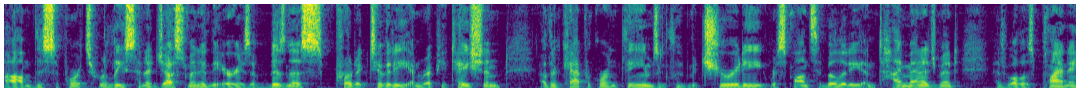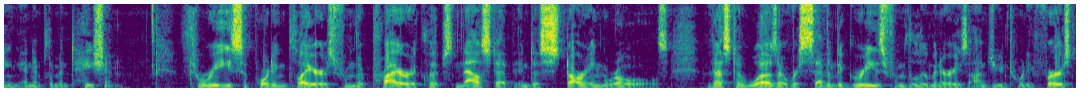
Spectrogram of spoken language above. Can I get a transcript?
Um, this supports release and adjustment in the areas of business, productivity, and reputation. Other Capricorn themes include maturity, responsibility, and time management, as well as planning and implementation. Three supporting players from the prior eclipse now step into starring roles. Vesta was over 7 degrees from the luminaries on June 21st,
